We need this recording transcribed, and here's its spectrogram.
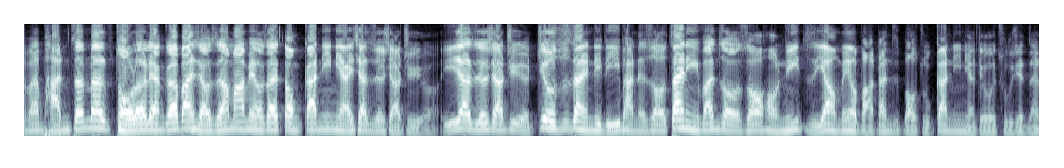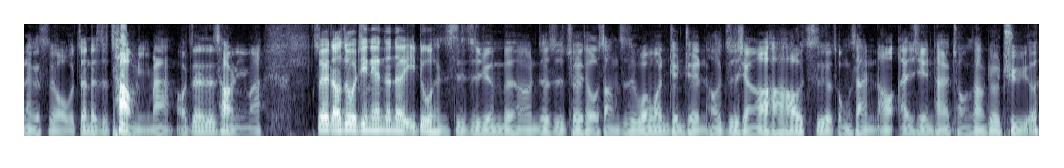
他妈盘真的走了两个半小时，他妈没有在动，干你娘一下子就下去了，一下子就下去了，就是在你离盘的时候，在你反手的时候吼，你只要没有把单子包住，干你娘就会出现在那个时候，我真的是操你妈，我真的是操你妈。所以导致我今天真的一度很失智，原本哈就是垂头丧志，完完全全好只想要好好吃个中餐，然后安心躺在床上就去了。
